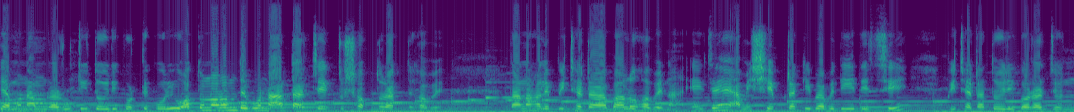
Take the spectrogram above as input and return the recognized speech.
যেমন আমরা রুটি তৈরি করতে করি, অত নরম দেব না, তার চেয়ে একটু শক্ত রাখতে হবে। তা না হলে পিঠাটা ভালো হবে না। এই যে আমি শেপটা কীভাবে দিয়ে দিচ্ছি পিঠাটা তৈরি করার জন্য,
